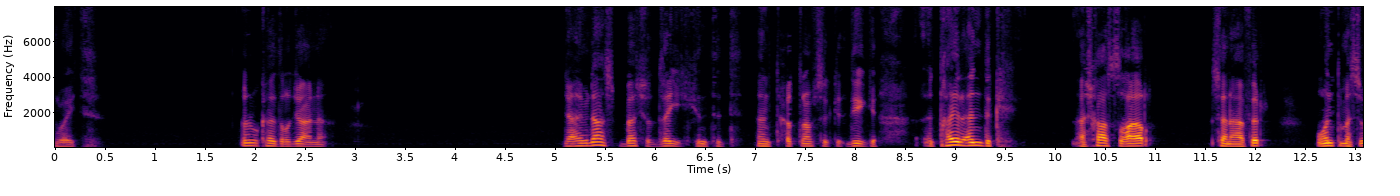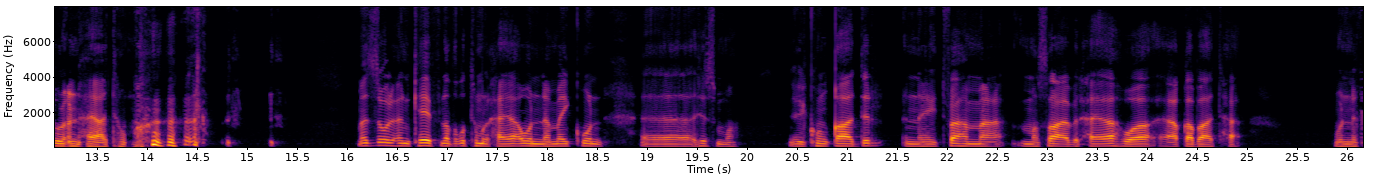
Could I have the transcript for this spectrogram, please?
ويت الوقت رجعنا. يعني ناس بشر زيك أنت أنت, تحط نفسك دقيقة. تخيل عندك أشخاص صغار سنافر وأنت مسؤول عن حياتهم. مسؤول عن كيف نظرتهم للحياة وانه ما يكون آه شو اسمه يكون قادر إنه يتفاهم مع مصاعب الحياة وعقباتها. وإنك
